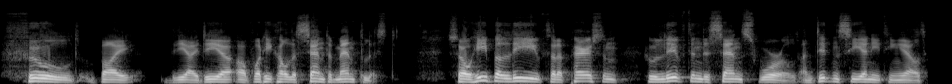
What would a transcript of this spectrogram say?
fooled by the idea of what he called a sentimentalist. So he believed that a person who lived in the sense world and didn't see anything else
